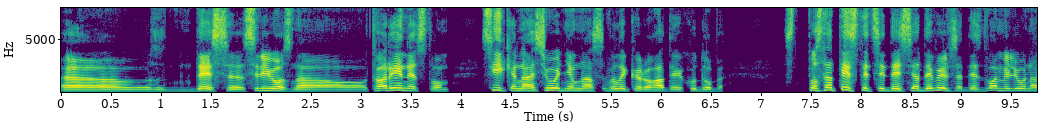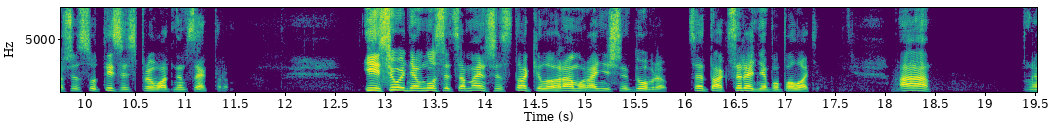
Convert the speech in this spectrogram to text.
е, десь серйозно тваринництвом. Скільки на сьогодні в нас великої рогатої худоби? По статистиці, десь я дивився, десь 2 мільйона 600 тисяч з приватним сектором. І сьогодні вноситься менше 100 кг органічних добрив. Це так, середня по палаті. А е,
